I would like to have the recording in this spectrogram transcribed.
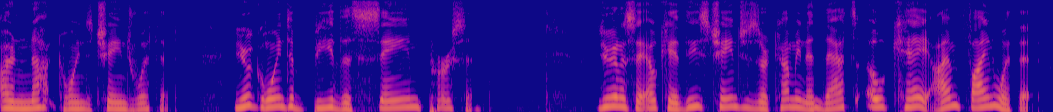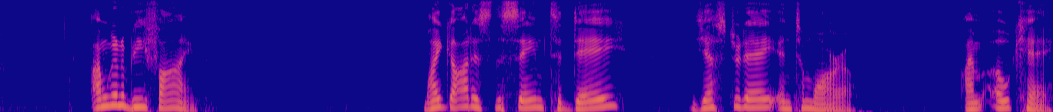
are not going to change with it. You're going to be the same person. You're going to say, okay, these changes are coming and that's okay. I'm fine with it. I'm going to be fine. My God is the same today, yesterday, and tomorrow. I'm okay.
